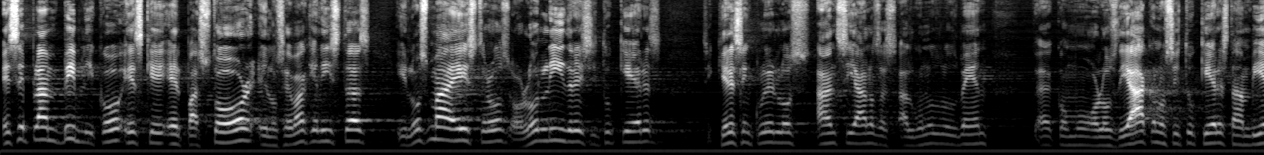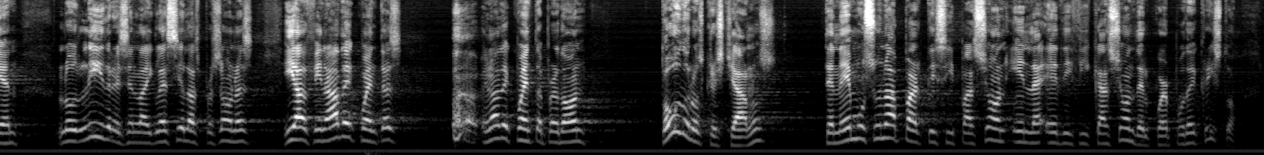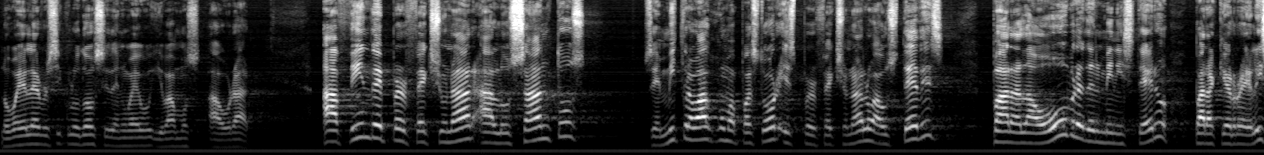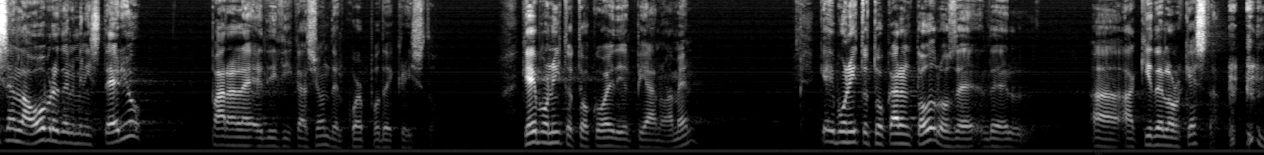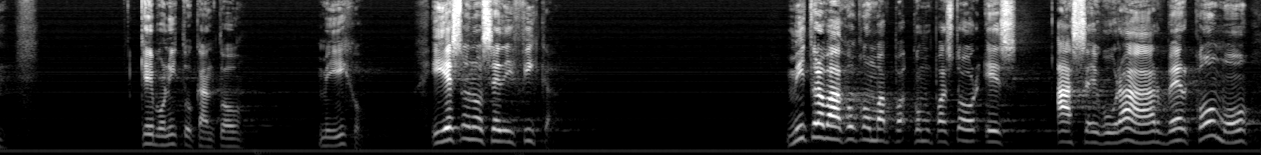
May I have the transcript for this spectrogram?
Ese plan bíblico es que el pastor, y los evangelistas y los maestros o los líderes, si tú quieres, si quieres incluir los ancianos, algunos los ven eh, como los diáconos, si tú quieres también, los líderes en la iglesia, las personas, y al final de cuentas, al final de cuentas, perdón, todos los cristianos tenemos una participación en la edificación del cuerpo de Cristo. Lo voy a leer versículo 12 de nuevo y vamos a orar. A fin de perfeccionar a los santos, mi trabajo como pastor es perfeccionarlo a ustedes para la obra del ministerio, para que realicen la obra del ministerio, para la edificación del cuerpo de Cristo. Qué bonito tocó Eddie el piano, amén. Qué bonito tocaron todos los de, ah, aquí de la orquesta. Qué bonito cantó mi hijo. Y eso nos edifica. Mi trabajo como, pastor es asegurar, ver cómo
